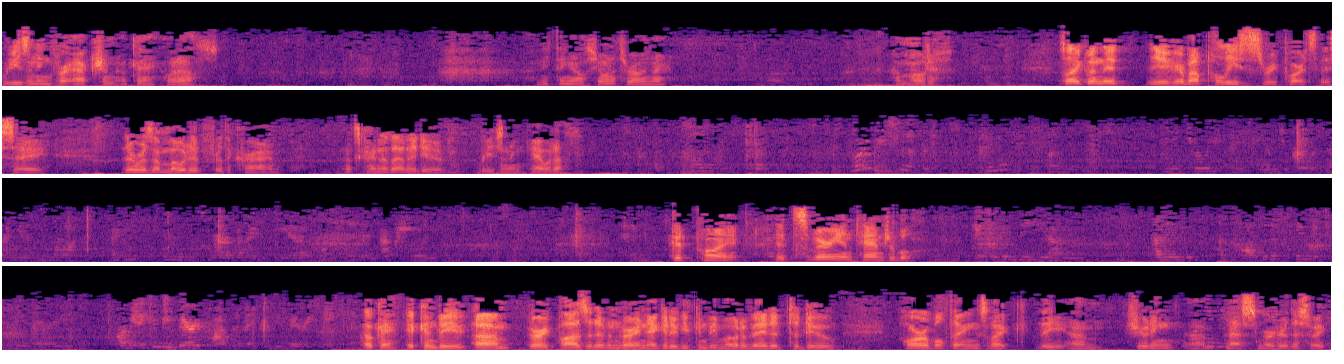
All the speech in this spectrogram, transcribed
reasoning for action. Okay. What else? Anything else you want to throw in there? A motive. It's like when they, you hear about police reports, they say there was a motive for the crime. That's kind of that idea of reasoning. Yeah, what else? Good point. It's very intangible. Okay, it can be um, very positive and very negative. You can be motivated to do horrible things like the um, shooting um, mass murder this week.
